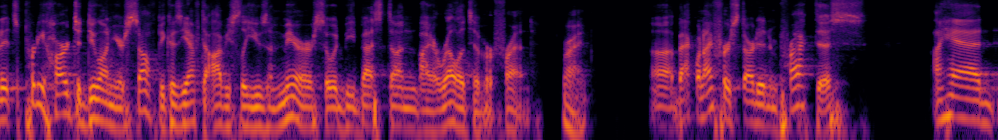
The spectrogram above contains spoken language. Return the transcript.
But it's pretty hard to do on yourself because you have to obviously use a mirror, so it'd be best done by a relative or friend. Right. Uh, back when I first started in practice, I had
